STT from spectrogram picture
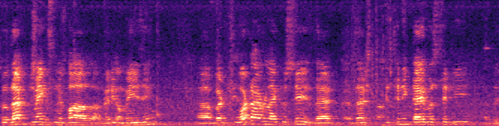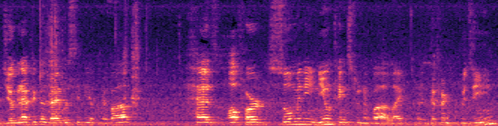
So that makes Nepal uh, very amazing. Uh, but what I would like to say is that the ethnic diversity, uh, the geographical diversity of Nepal has offered so many new things to Nepal, like uh, different cuisine,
